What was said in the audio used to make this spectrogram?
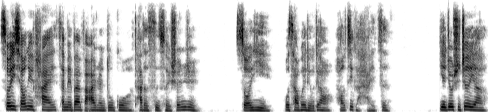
所以小女孩才没办法安然度过她的四岁生日，所以我才会流掉好几个孩子。也就是这样，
